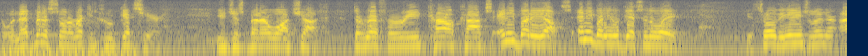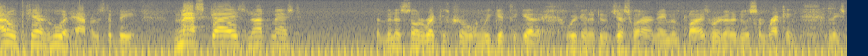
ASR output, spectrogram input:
And when that Minnesota Wrecking Crew gets here, you just better watch out. The referee, Carl Cox, anybody else, anybody who gets in the way. You throw the angel in there, I don't care who it happens to be. Masked guys, not masked. The Minnesota Wrecking Crew, when we get together, we're going to do just what our name implies. We're going to do some wrecking. And these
